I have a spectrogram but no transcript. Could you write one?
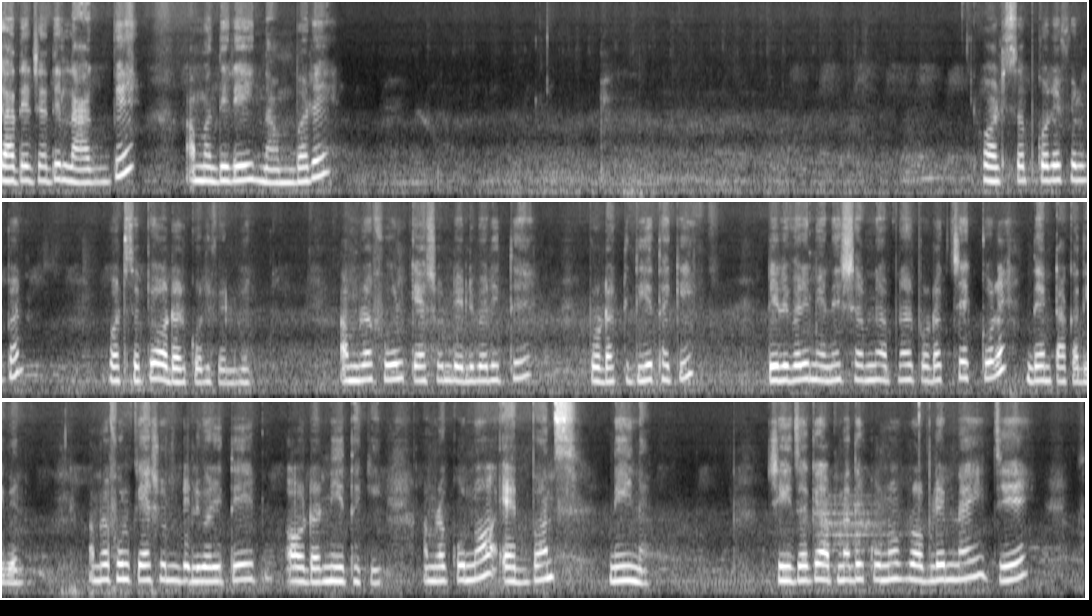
যাদের যাদের লাগবে, আমাদের এই নাম্বারে হোয়াটসঅ্যাপ করে ফেলবেন হোয়াটসঅ্যাপে অর্ডার করে ফেলবেন। আমরা ফুল ক্যাশ অন ডেলিভারিতে প্রোডাক্ট দিয়ে থাকি। ডেলিভারি ম্যানের সামনে আপনার প্রোডাক্ট চেক করে দেন টাকা দিবেন। আমরা ফুল ক্যাশ অন ডেলিভারিতে অর্ডার নিয়ে থাকি। আমরা কোনো অ্যাডভান্স নেই না। সেই জায়গায় আপনাদের কোনো প্রবলেম নাই যে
